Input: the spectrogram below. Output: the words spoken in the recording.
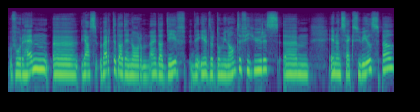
voor hen uh, ja, werkte dat enorm. Hè, dat Dave de eerder dominante figuur is um, in een seksueel spel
